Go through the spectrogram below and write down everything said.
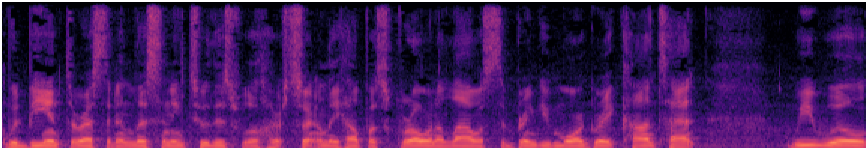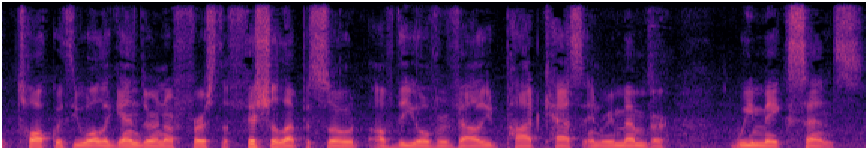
would be interested in listening to this will certainly help us grow and allow us to bring you more great content. We will talk with you all again during our first official episode of the Overvalued podcast. And remember, we make sense.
